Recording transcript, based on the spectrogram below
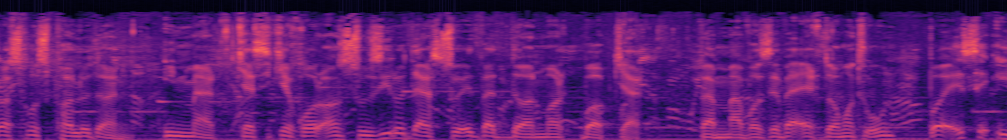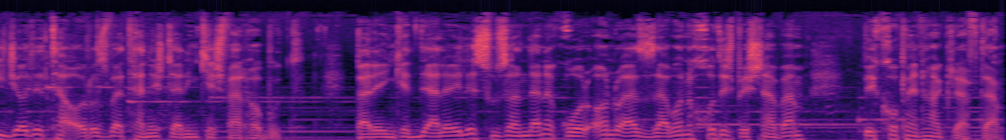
راسموس پالودان این مرد کسی که قرآن سوزی رو در سوئد و دانمارک باب کرد و مواضع و اقدامات اون باعث ایجاد تعارض و تنش در این کشورها بود. برای اینکه دلایل سوزاندن قرآن رو از زبان خودش بشنوم به کوپنهاگ رفتم.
